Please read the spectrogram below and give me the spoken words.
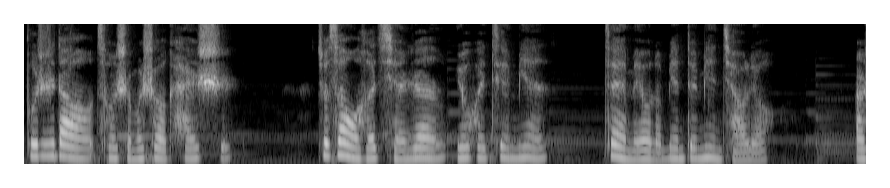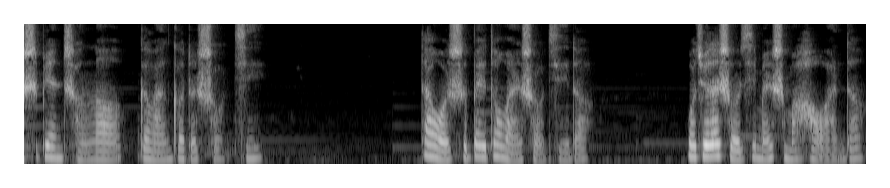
不知道从什么时候开始，就算我和前任约会见面，再也没有了面对面交流，而是变成了各玩各的手机。但我是被动玩手机的，我觉得手机没什么好玩的，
